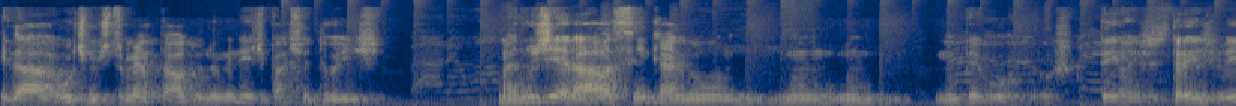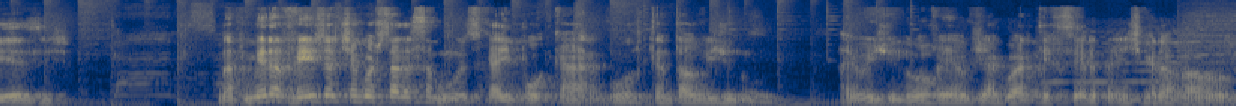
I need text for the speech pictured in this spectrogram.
E da última instrumental, do Illuminate Parte 2. Mas no geral, assim, cara, não, não, não, não pegou. Eu escutei umas três vezes. Na primeira vez já tinha gostado dessa música. Aí, pô, cara, vou tentar ouvir de novo. Aí eu de novo e eu vi agora a terceira pra gente gravar o,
